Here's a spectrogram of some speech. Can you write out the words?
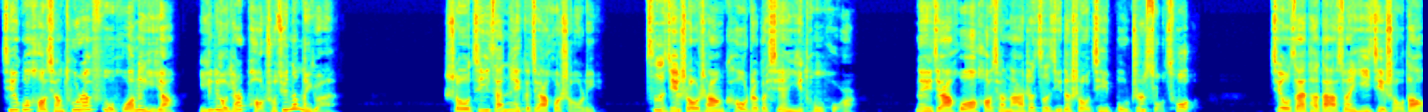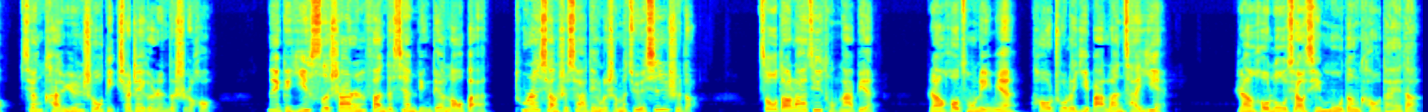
结果好像突然复活了一样。”一溜烟跑出去那么远，手机在那个家伙手里，自己手上扣着个嫌疑同伙。那家伙好像拿着自己的手机不知所措。就在他打算一记手刀先砍晕手底下这个人的时候，那个疑似杀人犯的馅饼店老板突然像是下定了什么决心似的，走到垃圾桶那边，然后从里面掏出了一把烂菜叶。然后陆小西目瞪口呆的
